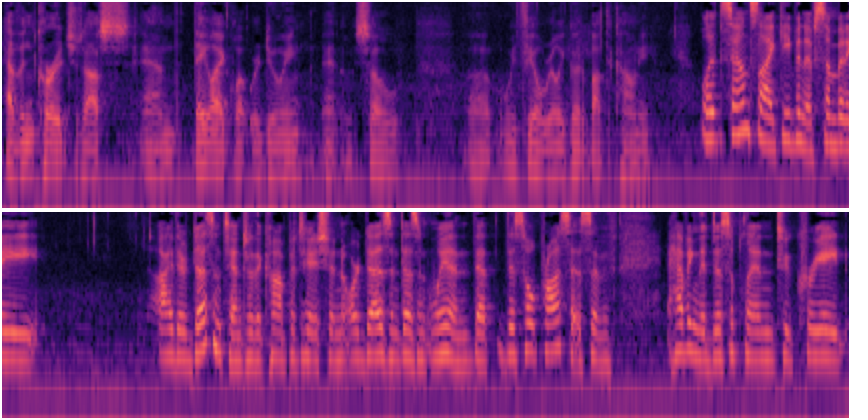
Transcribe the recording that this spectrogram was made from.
have encouraged us and they like what we're doing. Uh, so uh, we feel really good about the county. Well, it sounds like even if somebody either doesn't enter the competition or does and doesn't win, that this whole process of having the discipline to create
